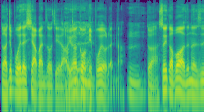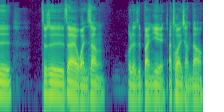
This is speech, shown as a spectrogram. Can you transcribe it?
对啊，就不会在下班之后接到，哦因为根本也不会有人啊，嗯，对啊，所以搞不好真的是就是在晚上或者是半夜啊，突然想到，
